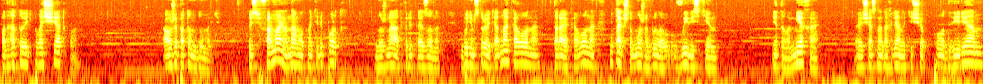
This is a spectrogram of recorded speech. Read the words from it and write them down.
подготовить площадку а уже потом думать. То есть формально нам вот на телепорт нужна открытая зона. Будем строить одна колонна, вторая колонна. Ну так, чтобы можно было вывести этого меха. Сейчас э, надо глянуть еще по дверям.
